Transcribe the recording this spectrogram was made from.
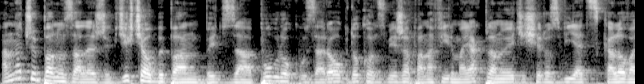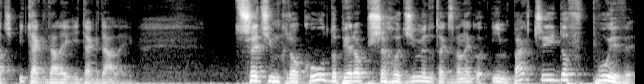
a na czym Panu zależy? Gdzie chciałby Pan być za pół roku, za rok? Dokąd zmierza Pana firma? Jak planujecie się rozwijać, skalować i tak dalej, i tak dalej trzecim kroku dopiero przechodzimy do tak zwanego impact, czyli do wpływy.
